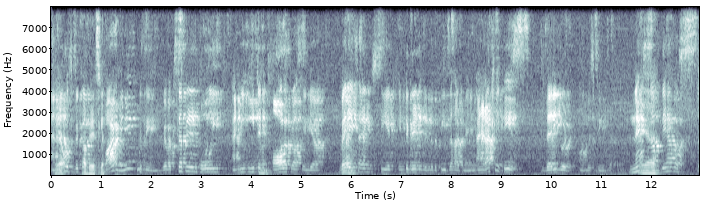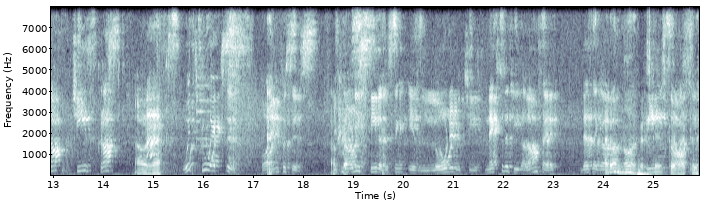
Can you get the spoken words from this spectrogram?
And Yeah, now it's become obviously. part of Indian cuisine. We've accepted it wholly and we eat it hmm. all across India. Very Right. exciting to see it integrated into the Pizza Hut menu. And it actually tastes very good on this pizza. Next Yeah. up, they have a stuffed cheese crust Oh yeah. with two X's for emphasis. You Of can already see that this thing is loaded with cheese. Next to the cheese, alongside it, there's like a I don't know if it tastes good actually.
